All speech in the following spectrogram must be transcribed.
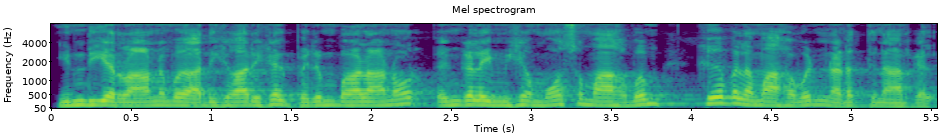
இந்திய இராணுவ அதிகாரிகள் பெரும்பாலானோர் எங்களை மிக மோசமாகவும் கேவலமாகவும் நடத்தினார்கள்.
